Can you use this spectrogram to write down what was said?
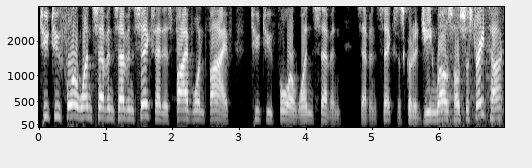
224 1776. That is 515 224 1776. Let's go to Gene Wells, host of Straight Talk.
